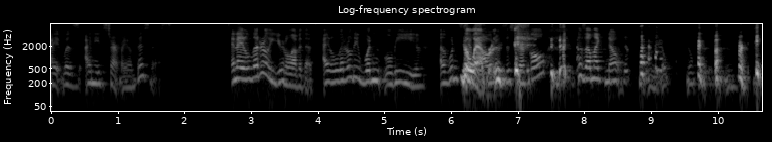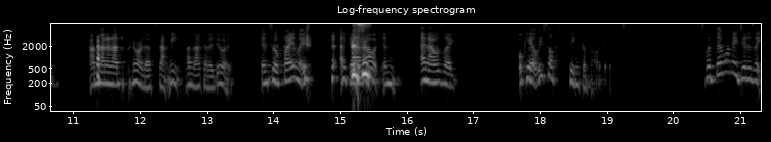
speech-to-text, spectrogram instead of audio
I was I need to start my own business. And I literally, you're gonna love it. This I literally wouldn't leave. I wouldn't step out of the circle because I'm like, no, nope, nope, I'm not an entrepreneur. That's not me. I'm not gonna do it. And so finally, I got out and and I was like, okay, at least I'll think about it. But then what I did is I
